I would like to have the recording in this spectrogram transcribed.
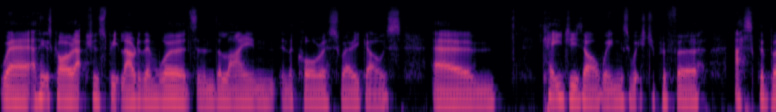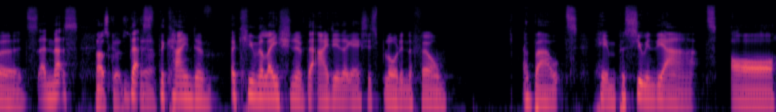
where I think it's called "Actions Speak Louder Than Words," and the line in the chorus where he goes, um, "Cages or wings, which do you prefer?" Ask the birds, and that's That's good. that's yeah. the kind of accumulation of the idea that gets explored in the film about him pursuing the art or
